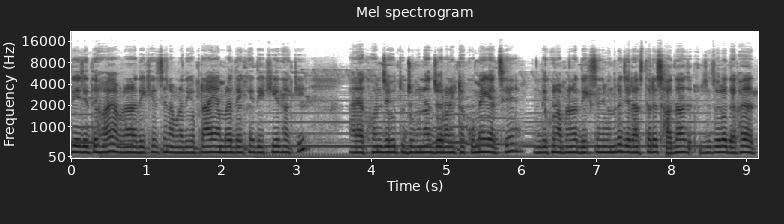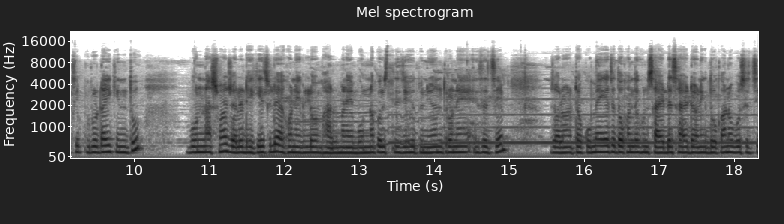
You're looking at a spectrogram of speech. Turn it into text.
দিয়ে যেতে হয়। আপনারা দেখেছেন আপনাদেরকে প্রায় আমরা দেখে দেখিয়ে থাকি। আর এখন যেহেতু যমুনার জল অনেকটা কমে গেছে দেখুন আপনারা দেখছেন বন্ধুরা যে রাস্তাটা সাদা যেটা দেখা যাচ্ছে পুরোটাই কিন্তু বন্যার সময় জলে ঢেকেছিল। এখন এগুলো ভালো মানে বন্যা পরিস্থিতি যেহেতু নিয়ন্ত্রণে এসেছে জল অনেকটা কমে গেছে। তখন দেখুন সাইডে সাইডে অনেক দোকানও বসেছে।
